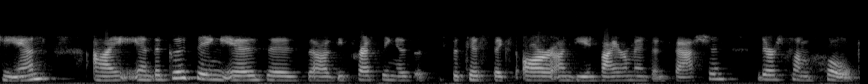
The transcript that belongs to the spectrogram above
can, uh, and the good thing is, is uh, depressing as statistics are on the environment and fashion. There's some hope.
